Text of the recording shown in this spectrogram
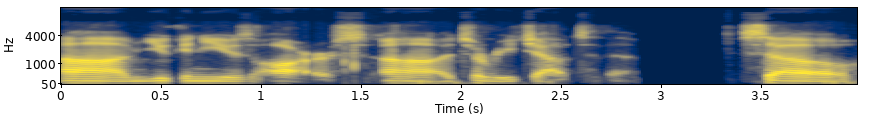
um, you can use ours uh, to reach out to them. So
